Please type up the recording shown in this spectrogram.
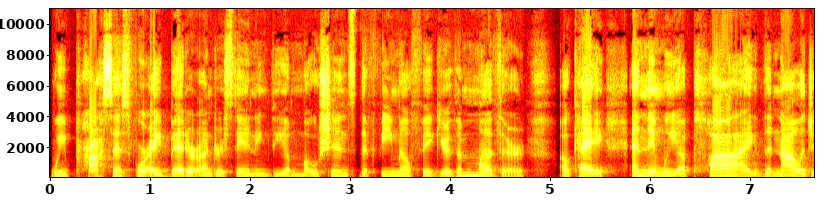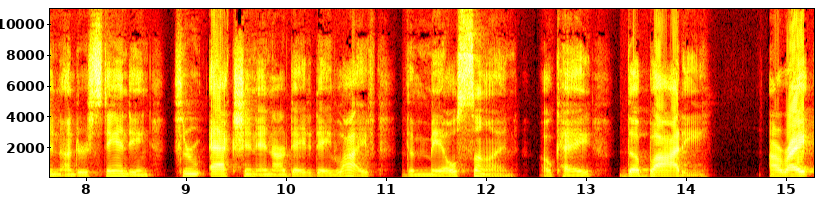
We process for a better understanding the emotions, the female figure, the mother. Okay. And then we apply the knowledge and understanding through action in our day to day life, the male son. Okay. The body. All right.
